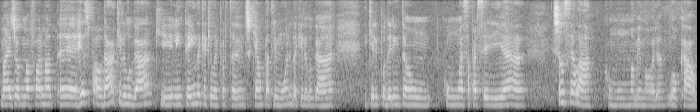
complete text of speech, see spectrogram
mas de alguma forma é, respaldar aquele lugar, que ele entenda que aquilo é importante, que é um patrimônio daquele lugar e que ele poderia então, com essa parceria, chancelar como uma memória local,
